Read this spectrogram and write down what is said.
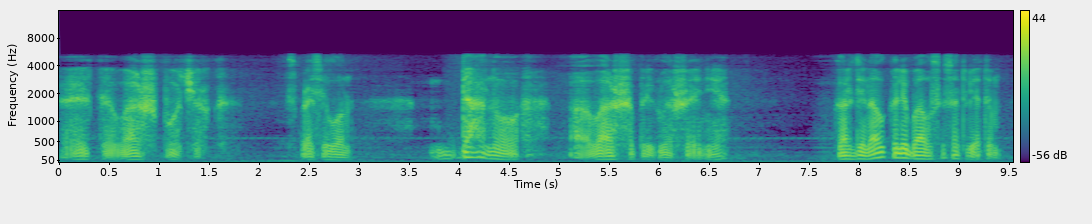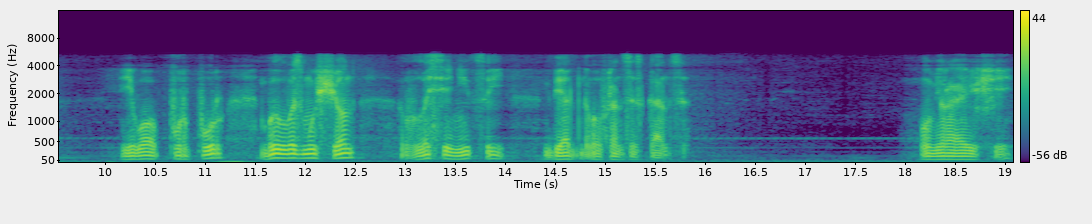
«Это ваш почерк?» — спросил он. «Да, но... А ваше приглашение?» Кардинал колебался с ответом. Его пурпур был возмущен власеницей бедного францисканца. Умирающий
